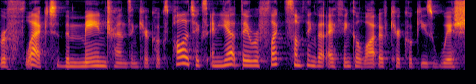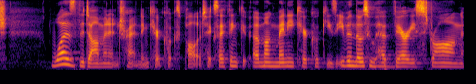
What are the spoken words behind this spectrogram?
reflect the main trends in Kirkuk's politics, and yet they reflect something that I think a lot of Kirkukis wish was the dominant trend in Kirkuk's politics. I think among many Kirkukis, even those who have very strong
